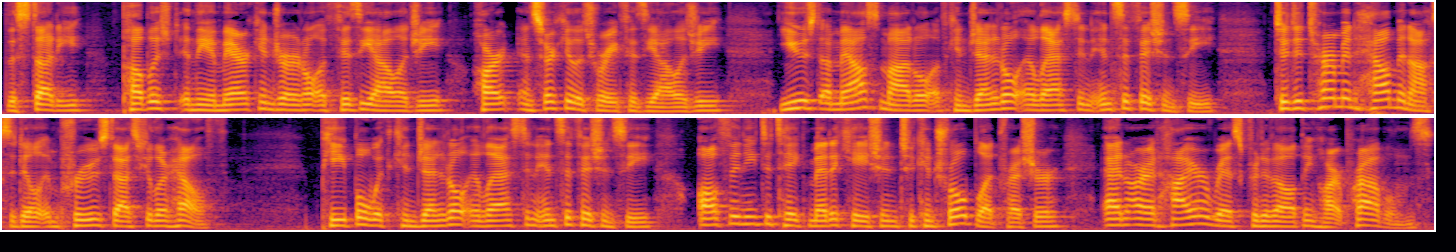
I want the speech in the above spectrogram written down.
The study, published in the American Journal of Physiology, Heart and Circulatory Physiology, used a mouse model of congenital elastin insufficiency to determine how minoxidil improves vascular health. People with congenital elastin insufficiency often need to take medication to control blood pressure and are at higher risk for developing heart problems.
